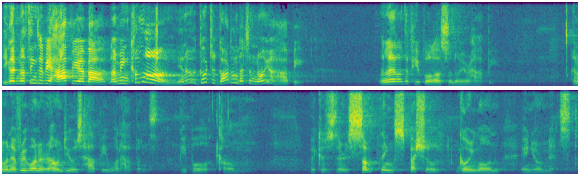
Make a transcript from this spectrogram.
You got nothing to be happy about. I mean, come on, you know, go to God and let Him know you're happy. And let other people also know you're happy. And when everyone around you is happy, what happens? People come because there is something special going on in your midst.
